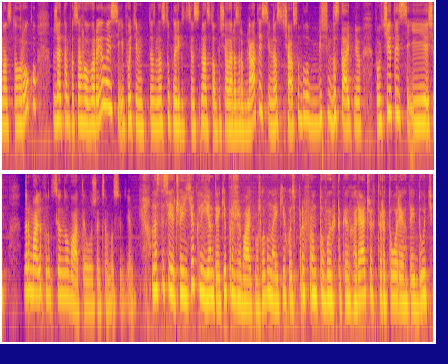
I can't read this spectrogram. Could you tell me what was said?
17-го року. Вже там про це говорилось, і потім на- наступний рік це 17-го почали розроблятись, і в нас часу було більш достатньо повчитись і щоб нормально функціонувати уже в цьому суді. Анастасія, чи є клієнти, які проживають, можливо, на якихось прифронтових таких гарячих територіях, де йдуть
